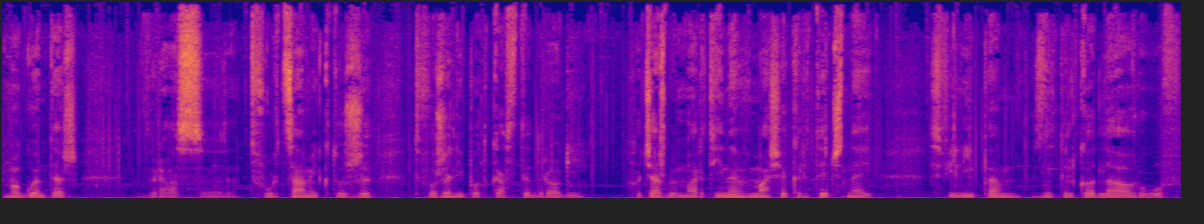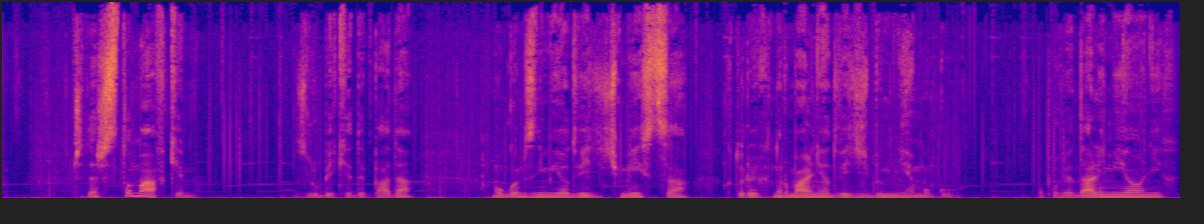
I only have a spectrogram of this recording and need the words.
Mogłem też wraz z twórcami, którzy tworzyli podcasty drogi, chociażby Martinem w masie krytycznej, z Filipem z Nie Tylko dla Orłów, czy też z Tomawkiem z Lubię Kiedy Pada, mogłem z nimi odwiedzić miejsca, których normalnie odwiedzić bym nie mógł opowiadali mi o nich,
